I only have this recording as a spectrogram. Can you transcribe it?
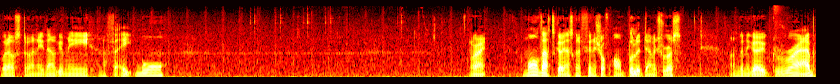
What else do I need? That'll give me enough for eight more. Right. While that's going, that's going to finish off our bullet damage for us. I'm going to go grab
